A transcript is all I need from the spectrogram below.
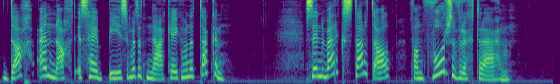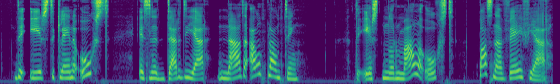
Dag en nacht is hij bezig met het nakijken van de takken. Zijn werk start al van voor ze vrucht dragen. De eerste kleine oogst is in het derde jaar na de aanplanting. De eerste normale oogst pas na vijf jaar.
